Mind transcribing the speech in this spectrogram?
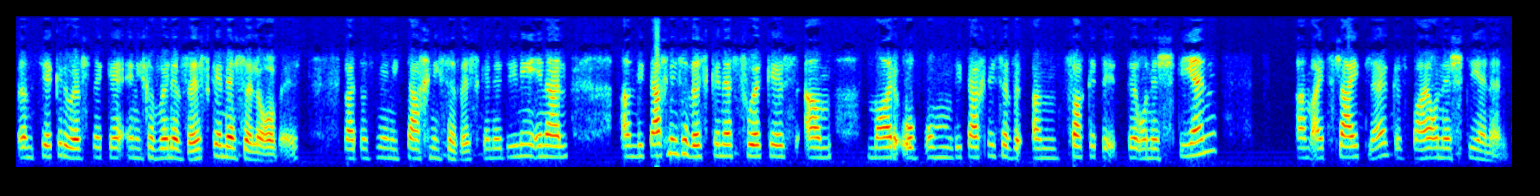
um, sekere hoofstukke in die gewone wiskunde syllabus wat ons nie in die tegniese wiskunde doen nie. En dan um die tegniese wiskunde fokus um maar op om die tegniese um, vakke te, te ondersteun um uitsluitlik is baie ondersteunend.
